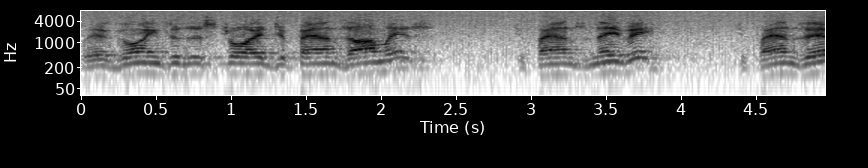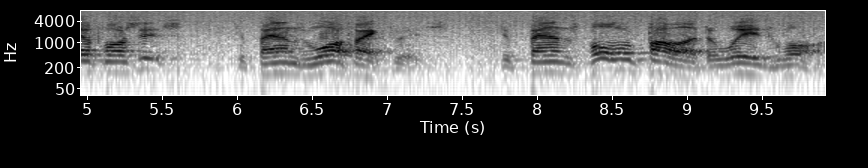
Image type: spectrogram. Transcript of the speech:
We're going to destroy Japan's armies, Japan's navy, Japan's air forces, Japan's war factories, Japan's whole power to wage war.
